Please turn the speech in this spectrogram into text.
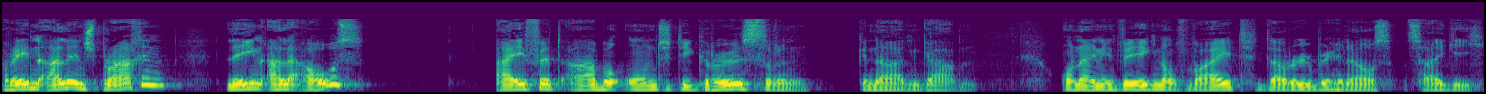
Reden alle in Sprachen? Legen alle aus? eifert aber und die größeren Gnadengaben. Und einen Weg noch weit darüber hinaus zeige ich.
